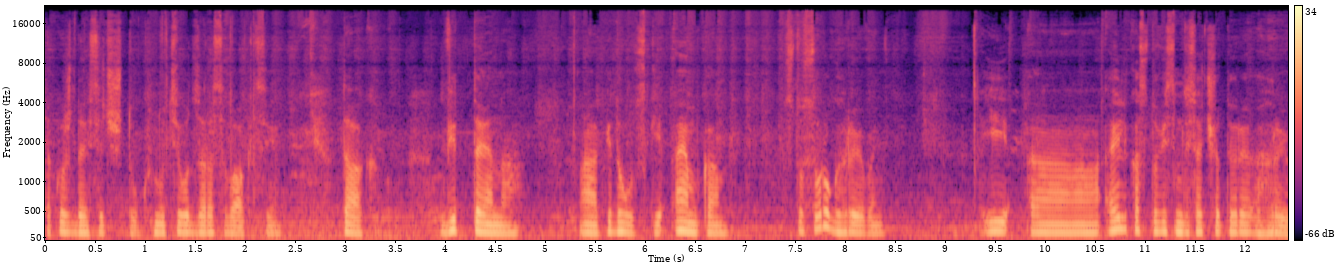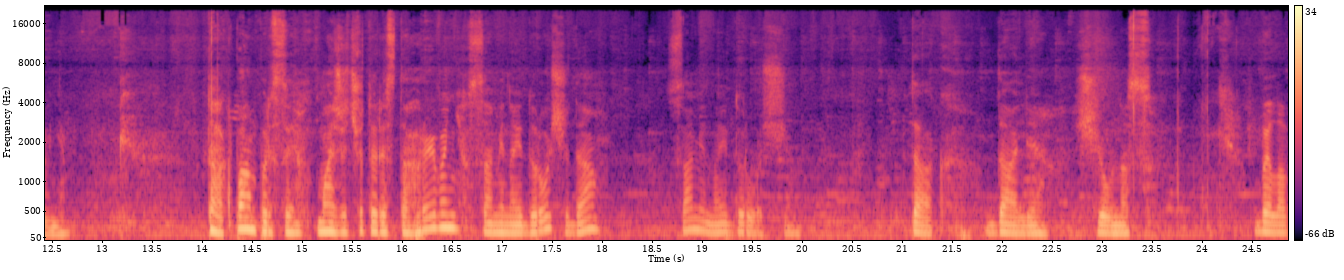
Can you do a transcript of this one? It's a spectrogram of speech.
також 10 штук. Ну ці от зараз в акції. Так, від Тена підгузки МК 140 гривень і Елька 184 гривні. Так, памперси майже 400 гривень, самі найдорожчі, да? Самі найдорожчі. Так, далі, що в нас? Бела.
